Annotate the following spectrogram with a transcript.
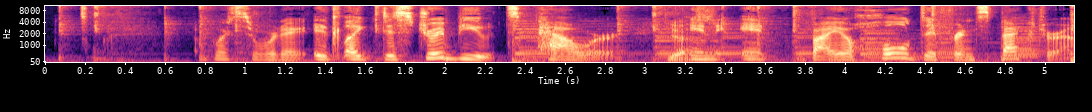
what's the word it like distributes power Yes. in it by a whole different spectrum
